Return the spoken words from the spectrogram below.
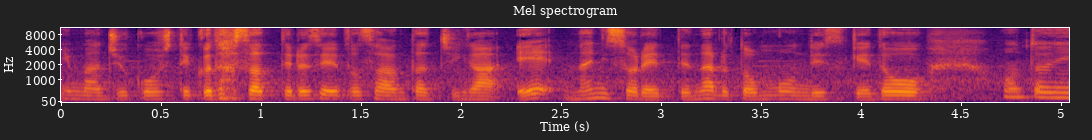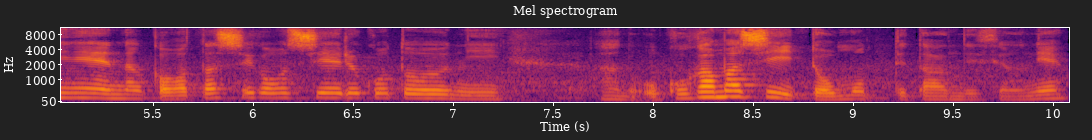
今受講してくださってる生徒さんたちが「え何それ?」ってなると思うんですけど本当にねなんか私が教えることにあのおこがましいと思ってたんですよね。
